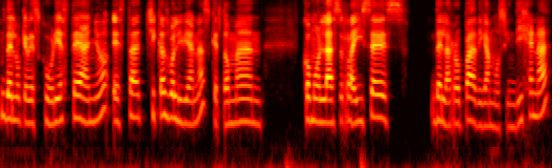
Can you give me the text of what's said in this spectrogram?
de lo que descubrí este año, estas chicas bolivianas que toman como las raíces de la ropa, digamos, indígena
